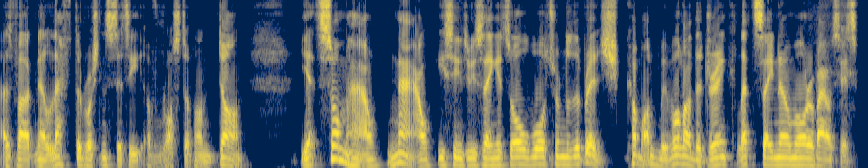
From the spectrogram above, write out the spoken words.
as Wagner left the Russian city of Rostov on Don. Yet somehow, now, he seems to be saying it's all water under the bridge. Come on, we've all had a drink. Let's say no more about it.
